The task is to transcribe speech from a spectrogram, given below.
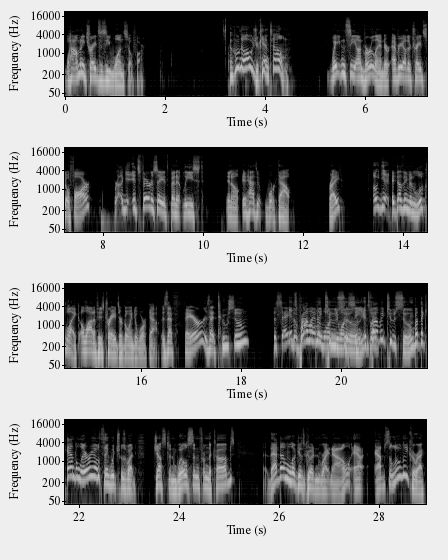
well, how many trades has he won so far? who knows you can't tell Wait and see on Verlander. Every other trade so far, Uh, it's fair to say it's been at least, you know, it hasn't worked out, right? oh yeah It doesn't even look like a lot of his trades are going to work out. Is that fair? Is that too soon to say? It's The probably too soon. see. it's but- probably too soon. But the Candelario thing, which was what Justin Wilson from the Cubs, that doesn't look as good right now. A- absolutely correct.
